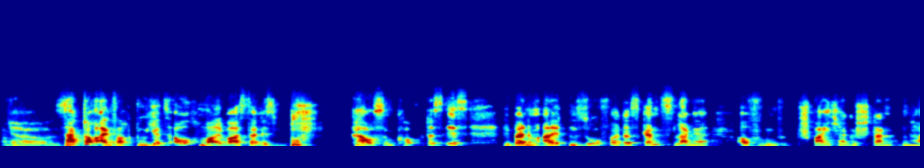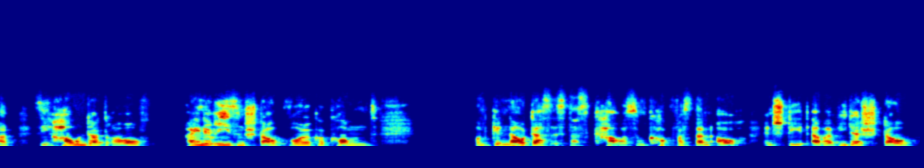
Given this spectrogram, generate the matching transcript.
äh, sag doch einfach du jetzt auch mal was, dann ist buff, Chaos im Kopf. Das ist wie bei einem alten Sofa, das ganz lange auf dem Speicher gestanden hat. Sie hauen da drauf, eine riesen Staubwolke kommt. Und genau das ist das Chaos im Kopf, was dann auch entsteht. Aber wie der Staub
